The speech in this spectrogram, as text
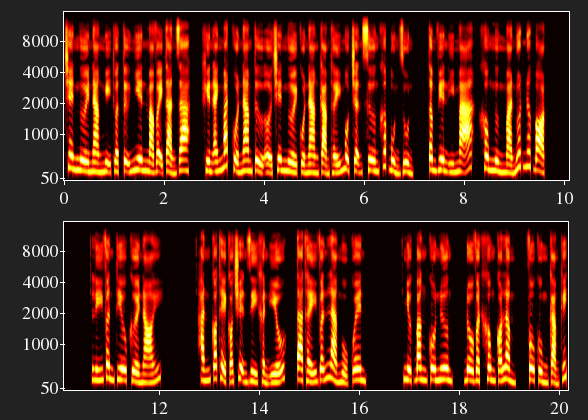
Trên người nàng mỹ thuật tự nhiên mà vậy tản ra, khiến ánh mắt của nam tử ở trên người của nàng cảm thấy một trận xương khớp bùn rùn, tâm viên ý mã, không ngừng mà nuốt nước bọt. Lý Vân Tiêu cười nói. Hắn có thể có chuyện gì khẩn yếu, ta thấy vẫn là ngủ quên. Nhược băng cô nương, đồ vật không có lầm, vô cùng cảm kích.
